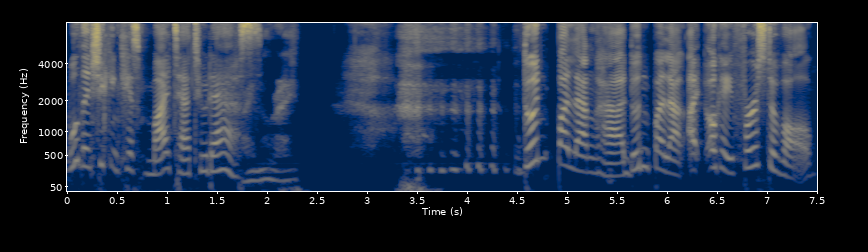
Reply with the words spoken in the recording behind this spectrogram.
Well then she can kiss my tattooed ass. I know, right? Dun pa lang ha, dun pa lang. I, okay, first of all,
